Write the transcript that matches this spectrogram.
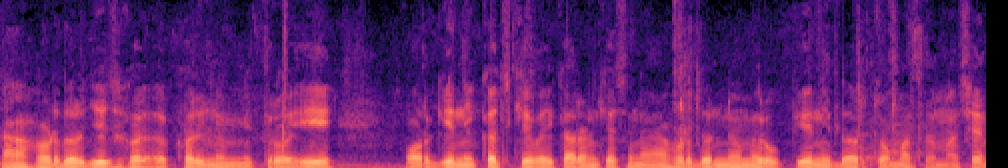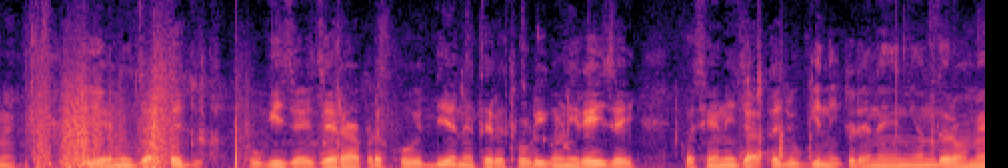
આ હળદર જે ખરી ને મિત્રો એ ઓર્ગેનિક જ કહેવાય. કારણ કે છે ને, આ હળદરને અમે રોપીએ નહીં દર ચોમાસામાં છે ને, એ એની જાતે જ ઉગી જાય. જ્યારે આપણે ખોદીએ ને, ત્યારે થોડી ઘણી રહી જાય, પછી એની જાતે જ ઉગી નીકળે ને, એની અંદર અમે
